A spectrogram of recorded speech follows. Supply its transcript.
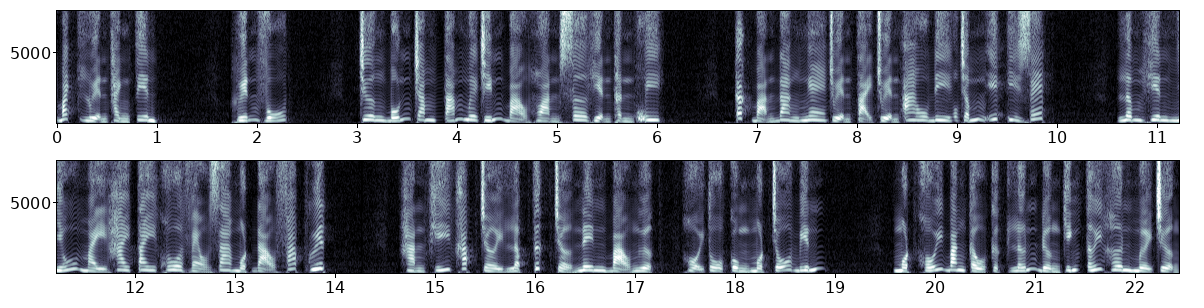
Bách luyện thành tiên. huyễn Vũ. Chương 489 Bảo Hoàn Sơ hiện thần uy. Các bạn đang nghe truyện tại truyện Audi.xyz. Lâm Hiên nhíu mày hai tay khua vèo ra một đạo pháp quyết. Hàn khí khắp trời lập tức trở nên bạo ngược, hội tụ cùng một chỗ biến. Một khối băng cầu cực lớn đường kính tới hơn 10 trượng.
